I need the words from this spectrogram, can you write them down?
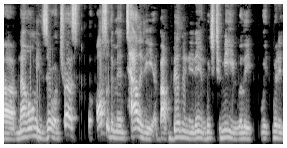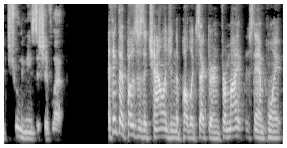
uh, not only zero trust, but also the mentality about building it in, which to me really what it truly means to shift left. I think that poses a challenge in the public sector. And from my standpoint,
